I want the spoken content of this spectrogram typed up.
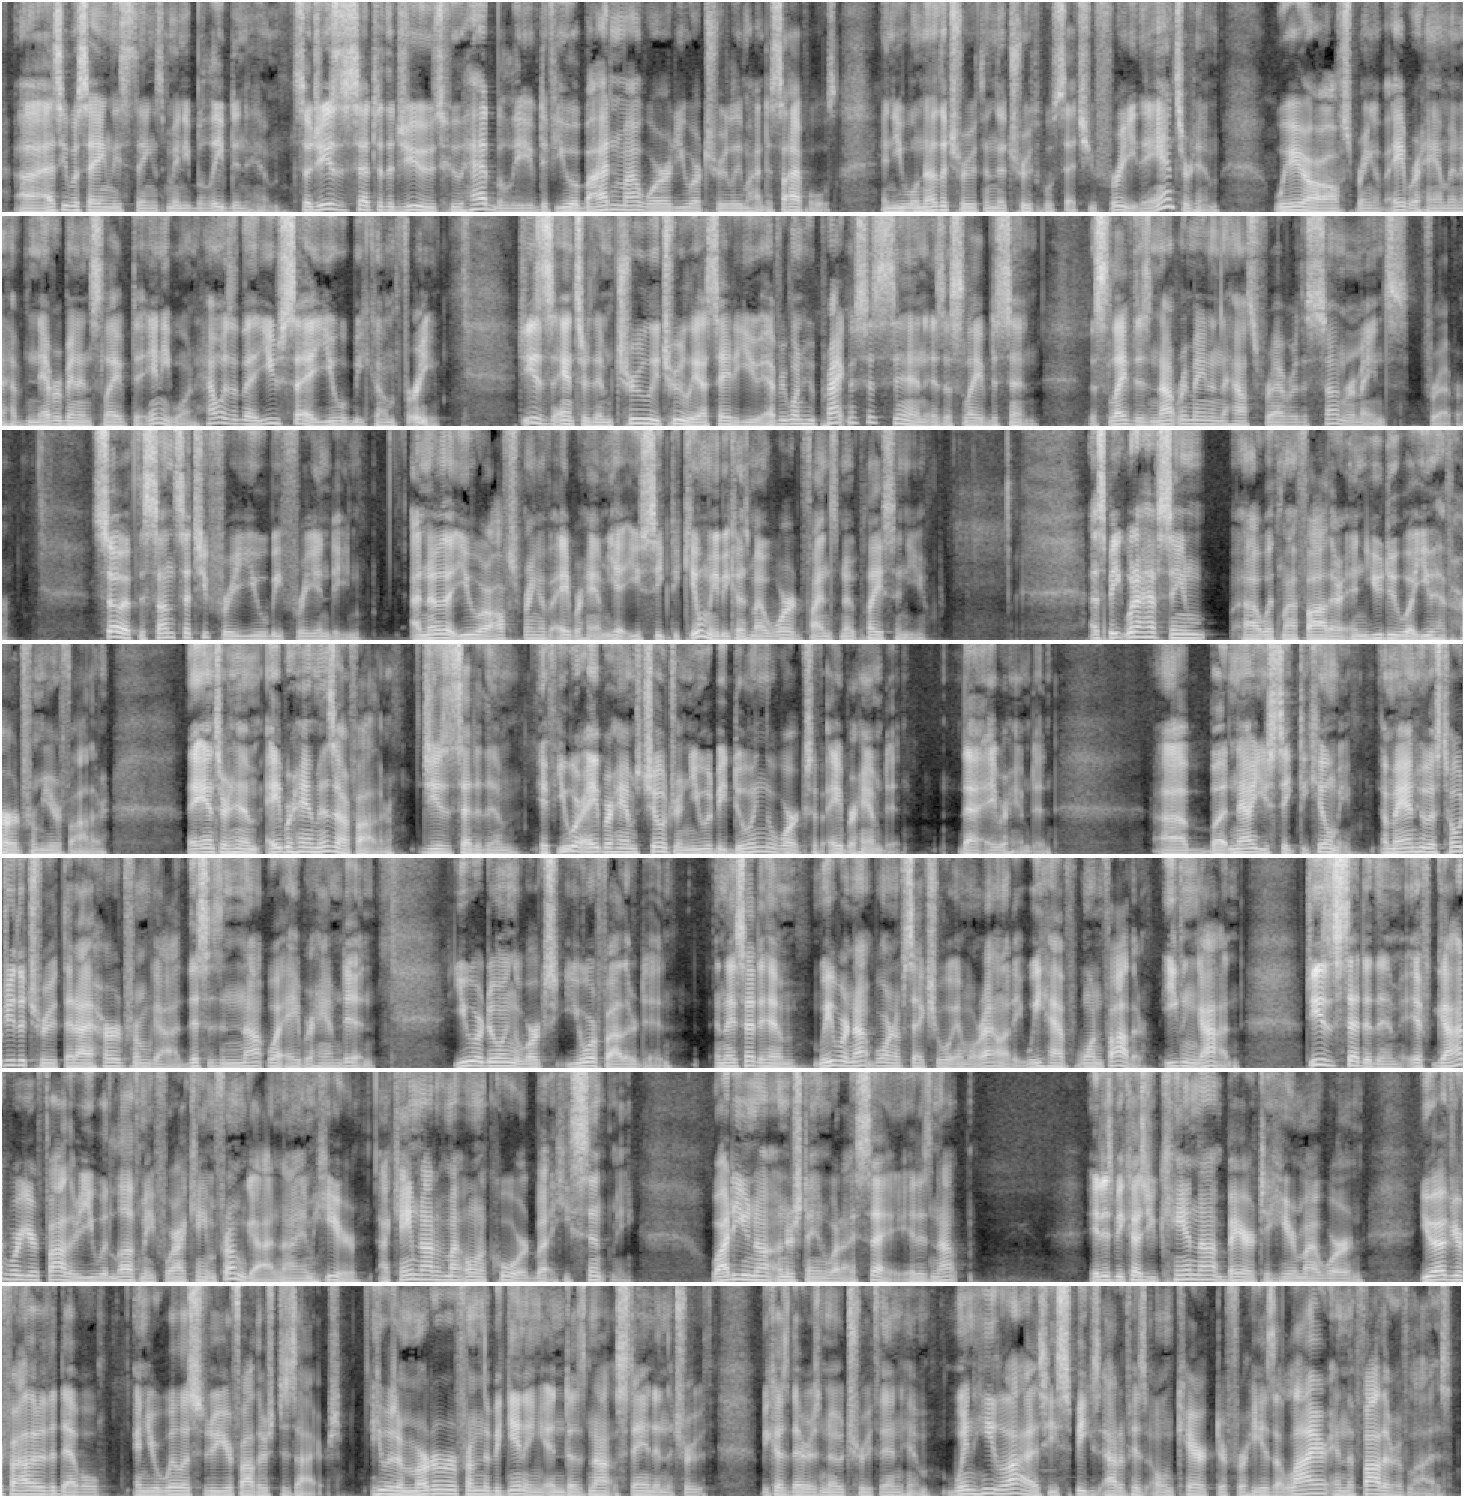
Uh, as he was saying these things, many believed in him. So Jesus said to the Jews who had believed, If you abide in my word, you are truly my disciples, and you will know the truth, and the truth will set you free. They answered him, We are offspring of Abraham and have never been enslaved to anyone. How is it that you say you will become free? Jesus answered them, Truly, truly, I say to you, everyone who practices sin is a slave to sin. The slave does not remain in the house forever, the son remains forever. So if the son sets you free, you will be free indeed. I know that you are offspring of Abraham, yet you seek to kill me because my word finds no place in you. I speak what I have seen uh, with my father, and you do what you have heard from your father. They answered him, Abraham is our father. Jesus said to them, If you were Abraham's children, you would be doing the works of Abraham did, that Abraham did. Uh, but now you seek to kill me, a man who has told you the truth that I heard from God. This is not what Abraham did. You are doing the works your father did. And they said to him, We were not born of sexual immorality. We have one Father, even God. Jesus said to them, If God were your Father, you would love me, for I came from God, and I am here. I came not of my own accord, but he sent me. Why do you not understand what I say? It is not it is because you cannot bear to hear my word. You have your father the devil, and your will is to do your father's desires. He was a murderer from the beginning and does not stand in the truth, because there is no truth in him. When he lies, he speaks out of his own character, for he is a liar and the father of lies.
